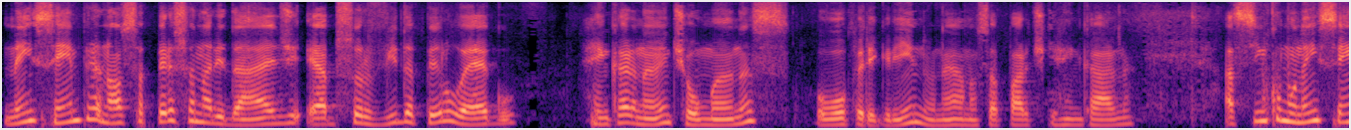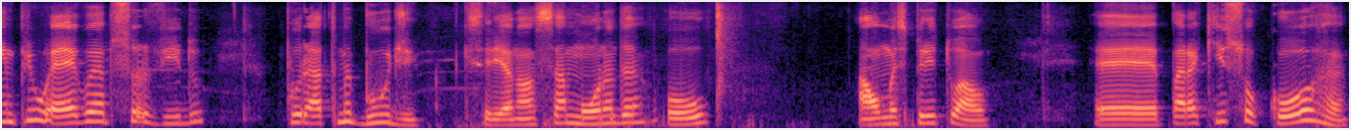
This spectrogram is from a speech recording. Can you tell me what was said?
nem sempre a nossa personalidade é absorvida pelo ego reencarnante, ou humanas, ou o peregrino, né, a nossa parte que reencarna, Assim como nem sempre o ego é absorvido por Atma Buddhi, que seria a nossa mônada ou alma espiritual. É, para que isso ocorra,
